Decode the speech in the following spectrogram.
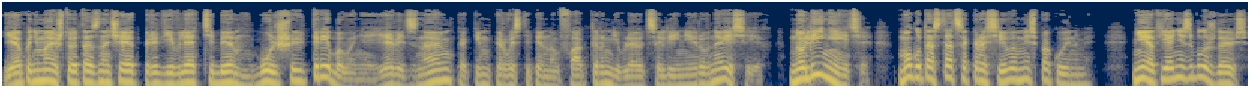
Я понимаю, что это означает предъявлять тебе большие требования. Я ведь знаю, каким первостепенным фактором являются линии равновесия их. Но линии эти могут остаться красивыми и спокойными. Нет, я не заблуждаюсь.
